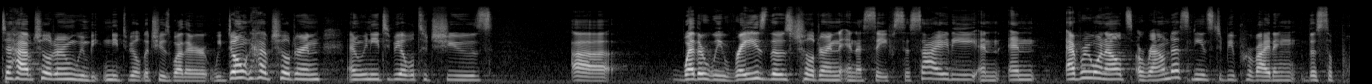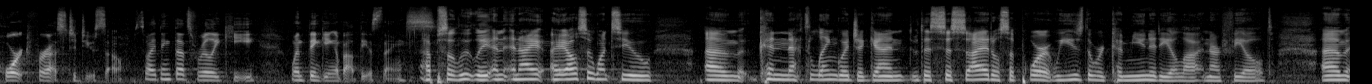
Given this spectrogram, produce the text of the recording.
to have children, we need to be able to choose whether we don't have children, and we need to be able to choose uh, whether we raise those children in a safe society, and, and everyone else around us needs to be providing the support for us to do so. So I think that's really key when thinking about these things. Absolutely, and, and I, I also want to um, connect language again, the societal support. We use the word community a lot in our field. Um,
